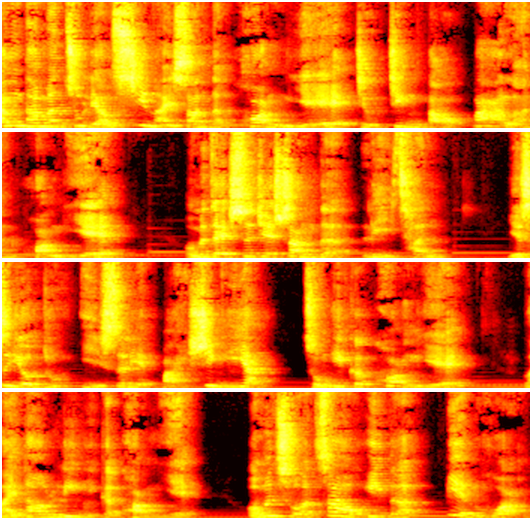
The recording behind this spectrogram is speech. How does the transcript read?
当他们出了西奈山的旷野，就进到巴兰旷野。我们在世界上的里程，也是有如以色列百姓一样。从一个旷野来到另一个旷野，我们所遭遇的变化，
